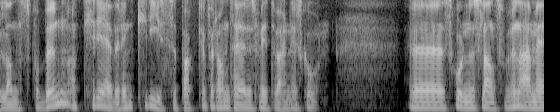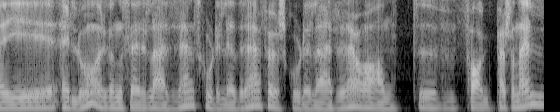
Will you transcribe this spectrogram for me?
landsforbund og krever en krisepakke for å håndtere smittevern i skolen. Skolenes landsforbund er med i LO, organiserer lærere, skoleledere, førskolelærere og annet fagpersonell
